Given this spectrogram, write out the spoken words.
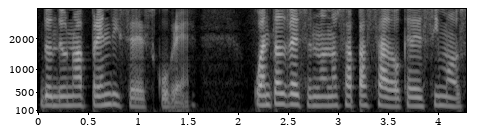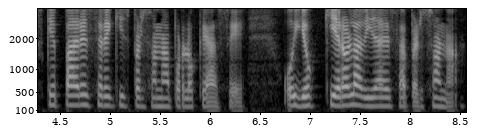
donde uno aprende y se descubre. ¿Cuántas veces no nos ha pasado que decimos qué padre ser X persona por lo que hace o yo quiero la vida de esa persona,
